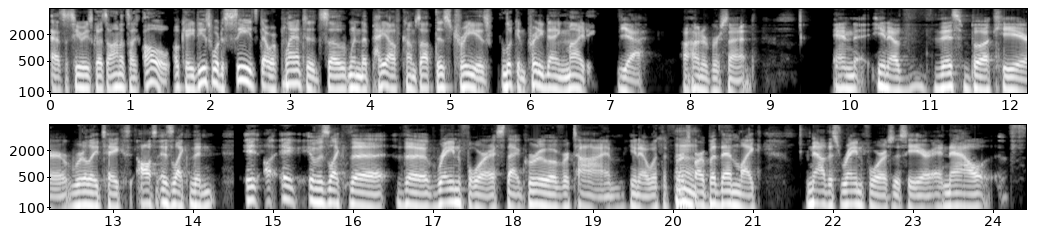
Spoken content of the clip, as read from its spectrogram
as the series goes on, it's like, oh, okay, these were the seeds that were planted. So when the payoff comes up, this tree is looking pretty dang mighty. yeah a hundred percent and you know this book here really takes also is like the it, it it was like the the rainforest that grew over time you know with the first Mm. part but then like now this rainforest is here and now f-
